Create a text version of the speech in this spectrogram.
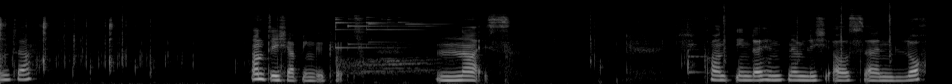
Runter. Und ich habe ihn gekillt. Nice. Ich konnte ihn da hinten nämlich aus seinem Loch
